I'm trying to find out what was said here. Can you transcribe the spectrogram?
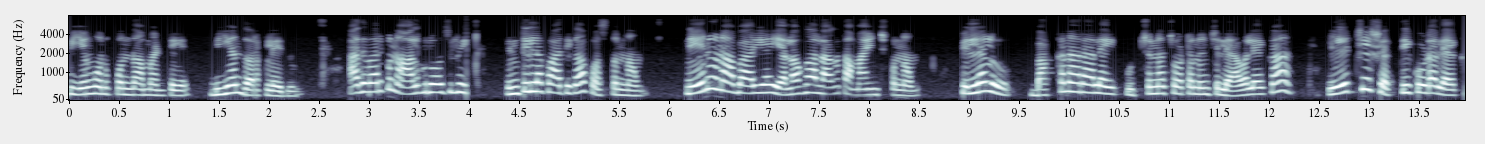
బియ్యం కొనుక్కుందామంటే బియ్యం దొరకలేదు. అది వరకు నాలుగు రోజులు ఇంటిల్లపాతిగా వస్తున్నాం. నేను నా భార్య ఎలాగో అలాగ తమాయించుకున్నాం. పిల్లలు బక్కనరాలై కూర్చున్న చోట నుంచి లేవలేక ఏడ్చే శక్తి కూడా లేక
